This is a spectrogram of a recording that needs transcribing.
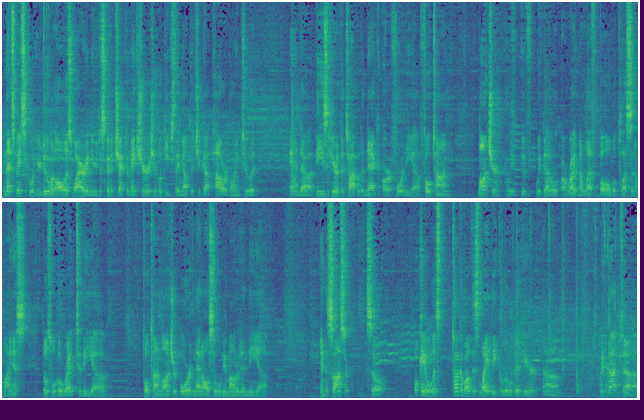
And that's basically what you're doing with all this wiring. You're just going to check to make sure as you hook each thing up that you've got power going to it. And uh, these here at the top of the neck are for the uh, photon launcher. We've, we've, we've got a, a, right and a left bulb, a plus and a minus. Those will go right to the uh, photon launcher board, and that also will be mounted in the uh, in the saucer. So, okay, well let's talk about this light leak a little bit here. Um, we've got uh,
